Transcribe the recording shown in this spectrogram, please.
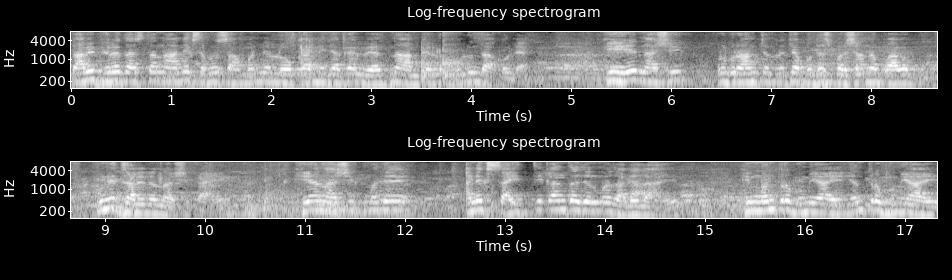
तर आम्ही फिरत असताना अनेक सर्वसामान्य लोकांनी ज्या काही वेदना आमच्याकडे बोलून दाखवल्या की हे नाशिक प्रभू रामचंद्राच्या पदस्पर्शानं पा पुनीत झालेलं नाशिक आहे. ह्या नाशिकमध्ये अनेक साहित्यिकांचा जन्म झालेला आहे. ही मंत्रभूमी आहे यंत्रभूमी आहे.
